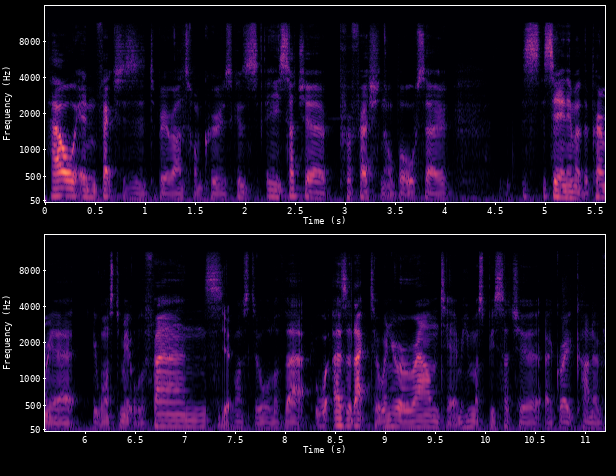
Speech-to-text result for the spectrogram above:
How infectious is it to be around Tom Cruise? Because he's such a professional, but also seeing him at the premiere, he wants to meet all the fans, Yeah. he wants to do all of that. As an actor, when you're around him, he must be such a, a great kind of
